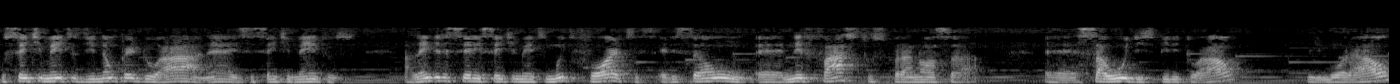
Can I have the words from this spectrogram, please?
os sentimentos de não perdoar, né? Esses sentimentos, além de eles serem sentimentos muito fortes, eles são é, nefastos para a nossa é, saúde espiritual e moral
